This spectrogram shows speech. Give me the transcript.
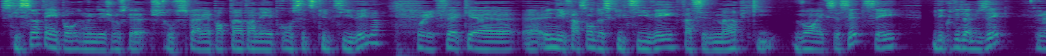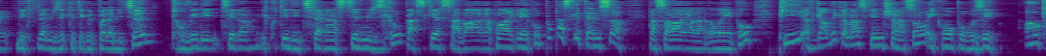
ce qui ça t'impose, une des choses que je trouve super importante en impro, c'est de se cultiver. Là. Oui. Fait que euh, une des façons de se cultiver facilement puis qui vont avec ce site, c'est d'écouter de la musique, Oui. d'écouter de la musique que t'écoutes pas d'habitude, trouver des, tu sais là, écouter des différents styles musicaux parce que ça va avoir rapport avec l'impro, pas parce que t'aimes ça, parce que ça va avec l'impro, puis regarder comment est-ce qu'une chanson est composée. Ah, ok,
